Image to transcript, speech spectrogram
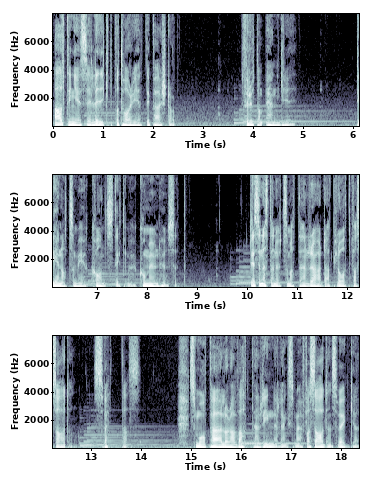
Allting är sig likt på torget i Perstorp. Förutom en grej. Det är något som är konstigt med kommunhuset. Det ser nästan ut som att den röda plåtfasaden svettas. Små pärlor av vatten rinner längs med fasadens väggar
